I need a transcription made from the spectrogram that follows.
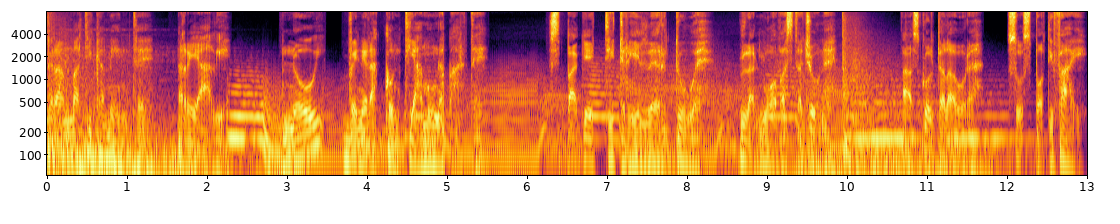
Drammaticamente reali. Noi ve ne raccontiamo una parte. Spaghetti Thriller 2. La nuova stagione. Ascoltala ora su Spotify.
